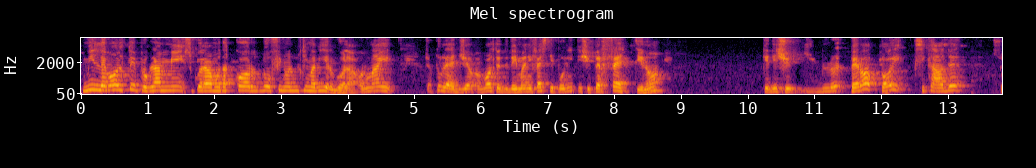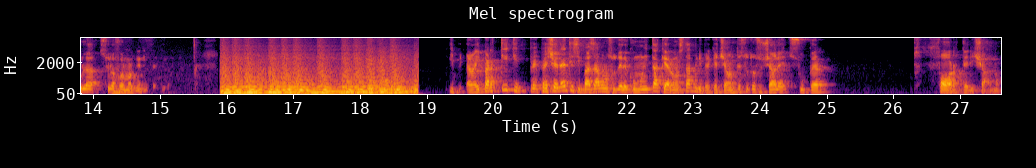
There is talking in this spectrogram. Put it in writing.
Mille volte programmi su cui eravamo d'accordo fino all'ultima virgola. Ormai cioè, tu leggi a volte dei manifesti politici perfetti, no? Che dici, però poi si cade sulla, sulla forma organizzativa. I, allora, i partiti pre precedenti si basavano su delle comunità che erano stabili perché c'era un tessuto sociale super forte, diciamo,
